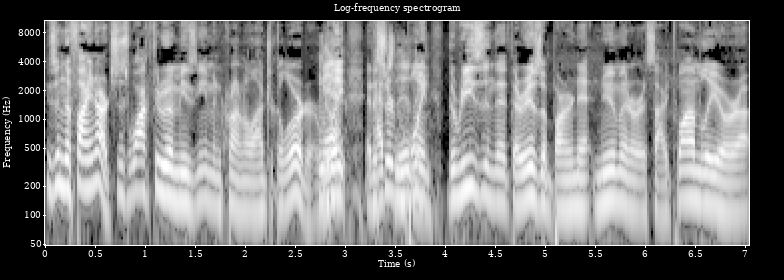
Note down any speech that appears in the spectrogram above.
is in the fine arts. Just walk through a museum in chronological order. Really, yeah, at a absolutely. certain point, the reason that there is a Barnett Newman or a Cy Twombly or a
